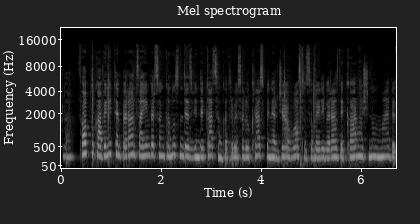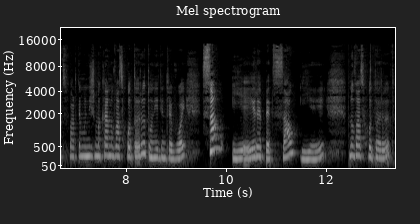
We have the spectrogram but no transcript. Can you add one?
Da? Faptul că a venit temperanța invers, încă nu sunteți vindecați, încă trebuie să lucrați cu energia voastră, să vă eliberați de karmă și nu mai aveți foarte mult, nici măcar nu v-ați hotărât unii dintre voi sau ei, repet, sau ei, nu v-ați hotărât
